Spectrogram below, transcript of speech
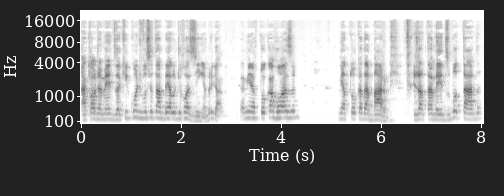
a Cláudia Mendes aqui, onde você tá belo de rosinha. Obrigado. É a minha touca rosa, minha touca da Barbie. Já tá meio desbotada,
